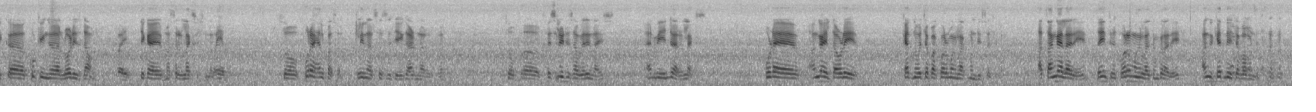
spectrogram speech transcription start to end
ಈಗ cooking load is down down. ಮಸ್ತ್ ರಿಲ್ಯಾಕ್ಸೇಷನ್ ಸೊ ಪೂರ ಹೆಲ್ಪ್ ಸರ್ ಕ್ಲೀನರ್ಸ್ ಎಸ್ ಜಿ gardener so facilities are very nice and we enjoy relax ಕೂಡ ಹಂಗ ಇಲ್ಲಿ ತಗೊಳ್ಳಿ ಕೆದ್ನ ವಚ್ಚಪ್ಪ ಕೋರಮಂಗಲ ಹಾಕ್ಕೊಂಡು ದಿಸ್ತಾಚಿಲ್ಲ ಅದು ಹಂಗ ಇಲ್ಲ ರೀ ದೈನ್ ಕೋರಮಂಗಲ ಚುಮಕಲ ರೀ ಹಂಗೆ ಕೆದ್ನ ಹೆಚ್ಚಪ್ಪ ಮಂಡಿಸ್ತಾರೆ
